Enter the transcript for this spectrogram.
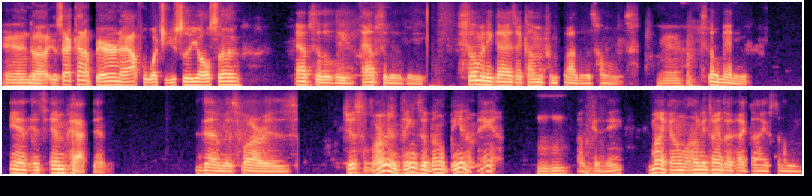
and uh, is that kind of bearing out for what you see also? Absolutely, absolutely. So many guys are coming from fatherless homes. Yeah, so many, and it's impacting them as far as just learning things about being a man Mm-hmm. Okay. Mike, I don't know how many times I've had guys tell me,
